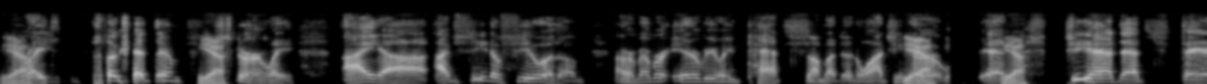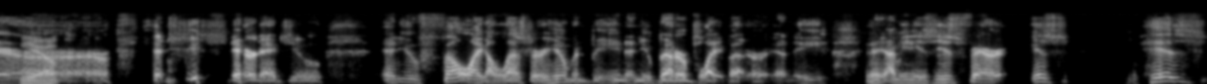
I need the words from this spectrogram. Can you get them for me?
Yeah. Right. look at them. Yeah. Sternly. I uh I've seen a few of them. I remember interviewing Pat Summitt and watching yeah. her. And yeah. she had that stare. Yep. and she stared at you and you felt like a lesser human being and you better play better and he i mean his his fair his his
